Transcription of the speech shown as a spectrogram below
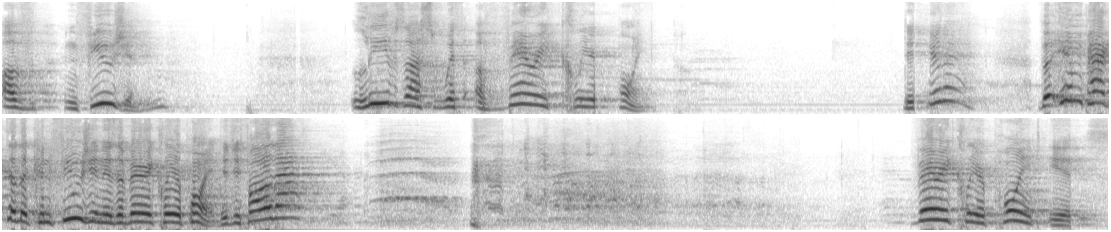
of confusion leaves us with a very clear point. Did you hear that? The impact of the confusion is a very clear point. Did you follow that? very clear point is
